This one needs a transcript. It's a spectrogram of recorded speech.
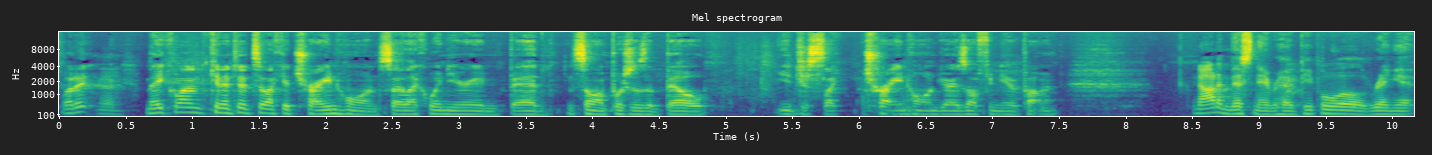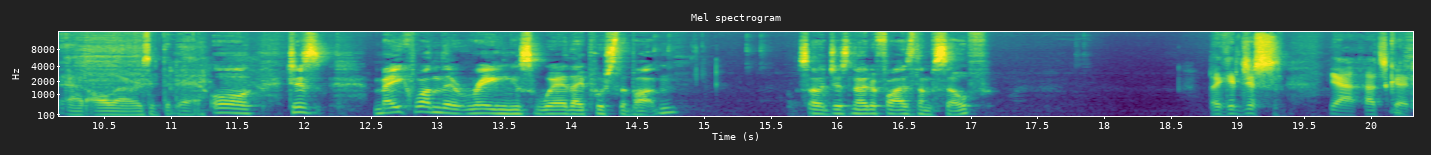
What it make one connected to like a train horn. So like when you're in bed and someone pushes a bell, you just like train horn goes off in your apartment. Not in this neighborhood. People will ring it at all hours of the day. Or just make one that rings where they push the button. So it just notifies themselves. Like it just, yeah, that's good.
